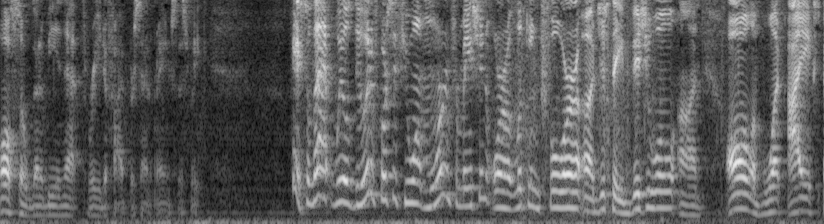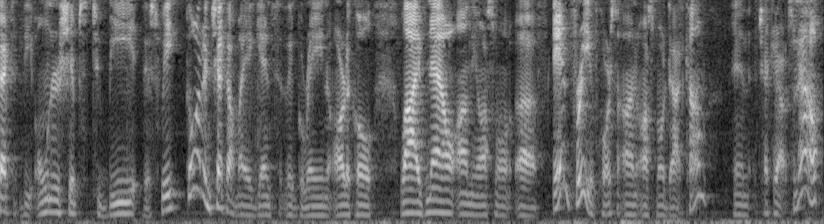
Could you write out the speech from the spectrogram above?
also going to be in that 3 to 5% range this week. Okay, so that will do it. Of course, if you want more information or are looking for uh, just a visual on all of what I expect the ownerships to be this week, go out and check out my Against the Grain article live now on the Awesemo uh, and free, of course, on Awesemo.com. And check it out. So now,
